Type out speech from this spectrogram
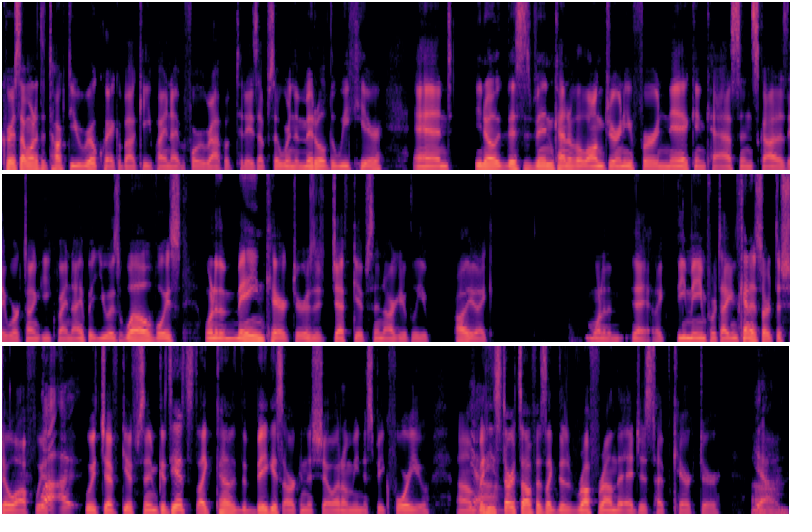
Chris, I wanted to talk to you real quick about Geek by Night before we wrap up today's episode. We're in the middle of the week here, and you know this has been kind of a long journey for Nick and Cass and Scott as they worked on Geek by Night, but you as well voice one of the main characters is Jeff Gibson, arguably probably like one of the yeah like the main protagonist. Kind of start the show off with well, I, with Jeff Gibson because he has like kind of the biggest arc in the show. I don't mean to speak for you, um, but he starts off as like this rough around the edges type character. Yeah, Um,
